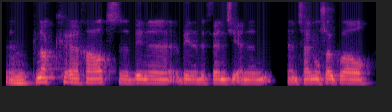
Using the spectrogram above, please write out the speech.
een knak uh, gehad binnen, binnen Defensie. En, en zijn ons ook wel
